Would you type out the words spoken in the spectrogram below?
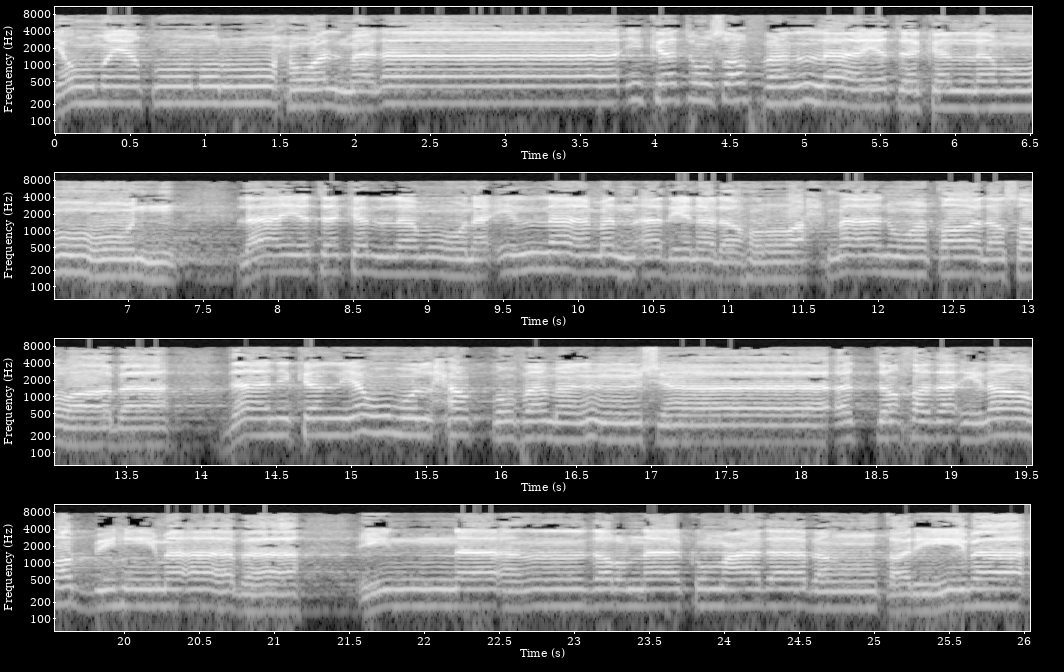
يوم يقوم الروح والملائكة صفا لا يتكلمون. لا يتكلمون إلا من أذن له الرحمن وقال صوابا. ذلك اليوم الحق فمن شاء اتخذ إلى ربه مآبا. إنا أنذرناكم عذابا قريبا.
